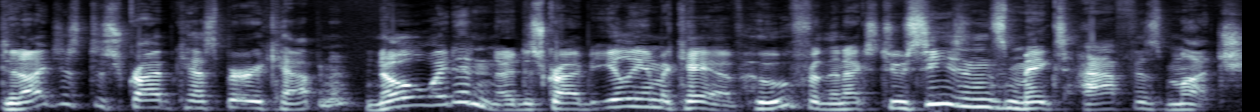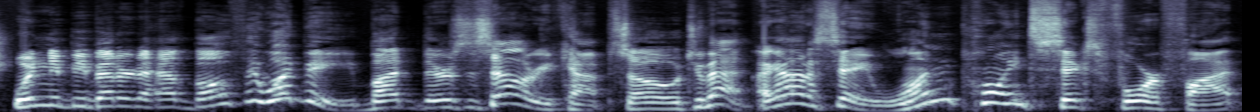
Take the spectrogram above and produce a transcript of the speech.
Did I just describe Kasperi Kapanen? No, I didn't. I described Ilya Mikheyev, who, for the next two seasons, makes half as much. Wouldn't it be better to have both? It would be, but there's a salary cap, so too bad. I gotta say, 1.645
